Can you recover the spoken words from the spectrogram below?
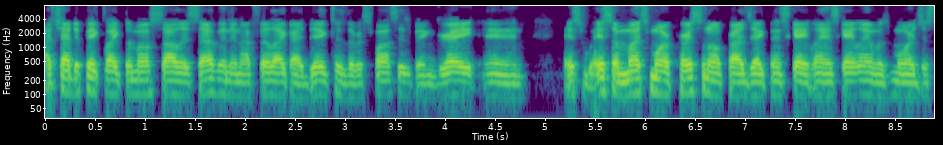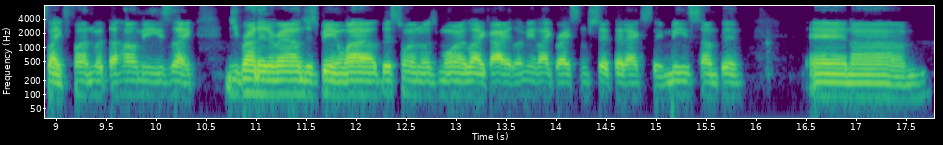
I tried to pick like the most solid seven, and I feel like I did because the response has been great, and it's it's a much more personal project than Skateland. Skateland was more just like fun with the homies, like just running around, just being wild. This one was more like, all right, let me like write some shit that actually means something, and um,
